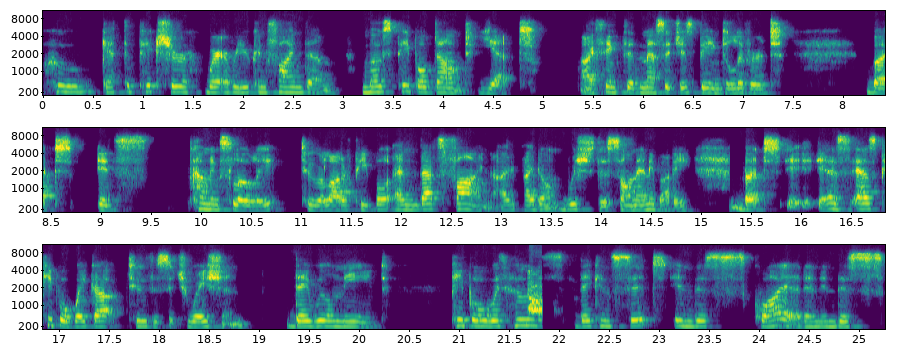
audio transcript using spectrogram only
who get the picture wherever you can find them. Most people don't yet. I think the message is being delivered but it's coming slowly to a lot of people and that's fine. I, I don't wish this on anybody but as as people wake up to the situation they will need people with whom they can sit in this quiet and in this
